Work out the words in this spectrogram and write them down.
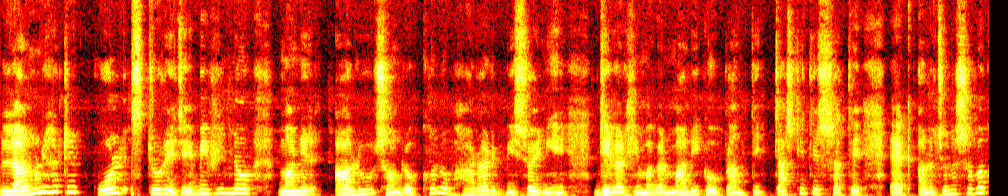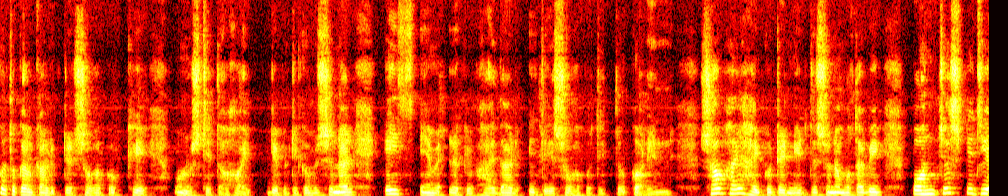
লালমনিরহাটের কোল্ড স্টোরেজে বিভিন্ন মানের আলু সংরক্ষণ ও ভাড়ার বিষয় নিয়ে জেলার হিমাগার মালিক ও প্রান্তিক চাষিদের সাথে এক আলোচনা সভা গতকাল কালেক্টরেট সভাকক্ষে অনুষ্ঠিত হয়। Deputy commissioner H M Rakib Haider এতে সভাপতিত্ব করেন। সভায় হাইকোর্টের নির্দেশনা মোতাবেক পঞ্চাশ কেজি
